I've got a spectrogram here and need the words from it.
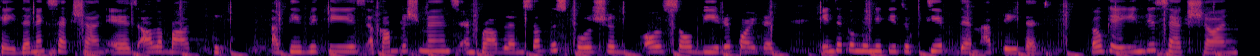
Okay, the next section is all about the activities, accomplishments, and problems of the school should also be reported in the community to keep them updated. Okay, in this section,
